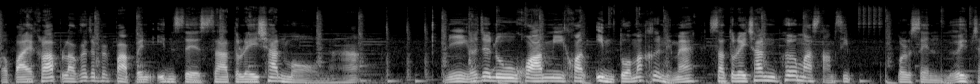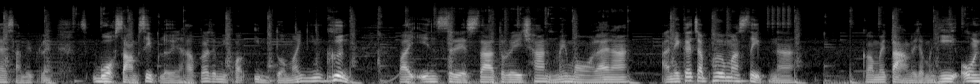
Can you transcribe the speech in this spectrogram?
ต่อไปครับเราก็จะไปปรับเป็น inset saturation mode นะฮะ นี่ก็จะดูความมีความอิ่มตัวมากขึ้นเห็นไหม saturation เพิ่มมา 30 เปอร์เซ็นต์หรือเอ้ยไม่ใช่30เปอร์เซ็นต์บวก 30 เลยนะครับ ก็จะมีความอิ่มตัวมากยิ่งขึ้น ไป insert saturation ไม่มอแล้วนะ อันนี้ก็จะเพิ่มมา 10 นะ ก็ไม่ต่างเลยจากเมื่อกี้ on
